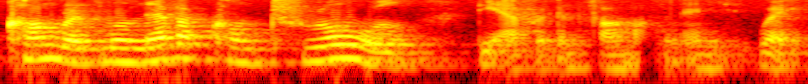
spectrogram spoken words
Congress will never control the African farmers in any way.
